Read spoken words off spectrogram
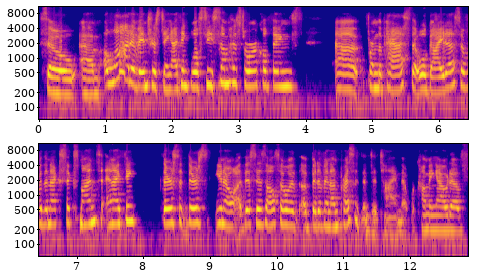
So um, a lot of interesting i think we'll see some historical things uh, from the past that will guide us over the next six months. And i think there's there's you know this is also a, a, bit of an unprecedented time that we're coming out of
